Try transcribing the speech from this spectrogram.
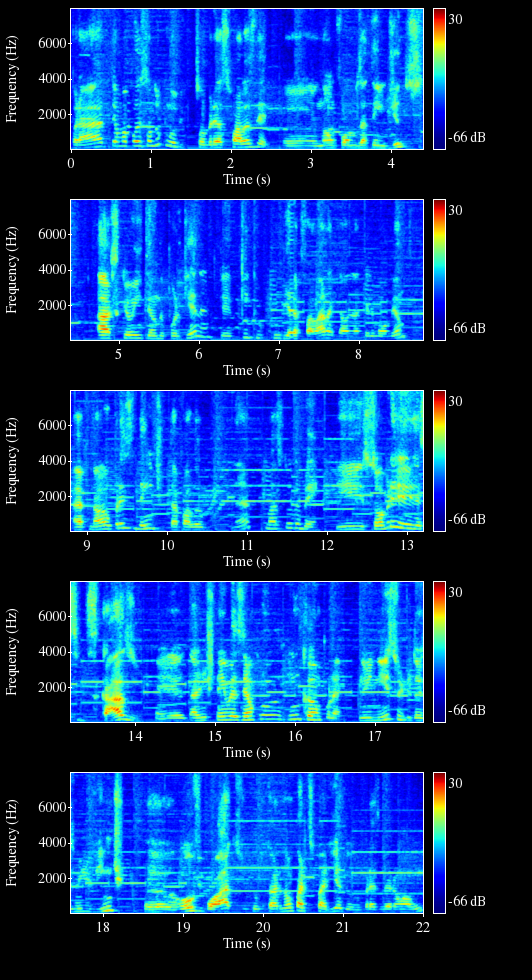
para ter uma posição do clube sobre as falas dele. Uh, não fomos atendidos. Acho que eu entendo por quê, né? Porque o que, que o clube ia falar naquela, naquele momento? Afinal, é o presidente que está falando, né? Mas tudo bem. E sobre esse descaso, eh, a gente tem o um exemplo em campo, né? No início de 2020, Uh, houve boatos de que o Vitória não participaria do Brasileirão A1,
